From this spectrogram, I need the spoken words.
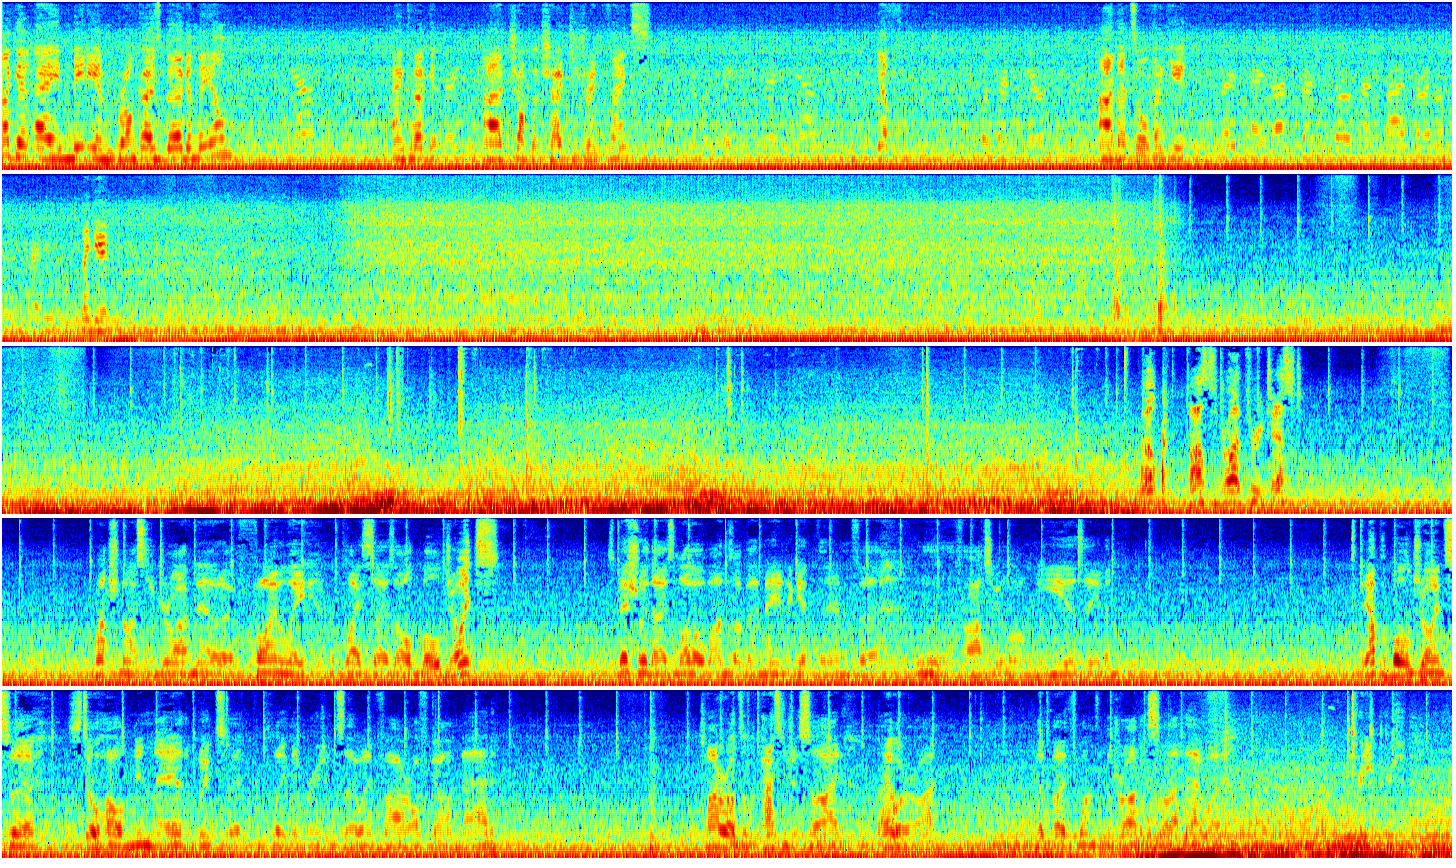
I get a medium Broncos burger meal? Yeah. And can I get a chocolate shake to drink, thanks? Yep. Uh, that's all, thank you. Okay, that's $30.95. Drive on food ready. Thank you. Well, drive-through test. Much nicer to drive now that I've finally replaced those old ball joints. Especially those lower ones, I've been meaning to get them for ugh, far too long, years even. The upper ball joints are still holding in there, the boots are completely rooted so they weren't far off going bad. Tie rods on the passenger side, they were alright. But both ones on the driver's side, they were pretty rooted.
